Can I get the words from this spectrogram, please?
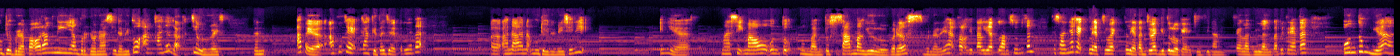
udah berapa orang nih yang berdonasi dan itu angkanya nggak kecil loh guys dan apa ya aku kayak kaget aja ternyata eh, anak-anak muda Indonesia ini ini ya masih mau untuk membantu sesama gitu loh. Padahal sebenarnya kalau kita lihat langsung tuh kan kesannya kayak kelihatan cuek kelihatan cuek gitu loh. Kayak Jovi dan Vela bilang. Tapi ternyata untungnya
